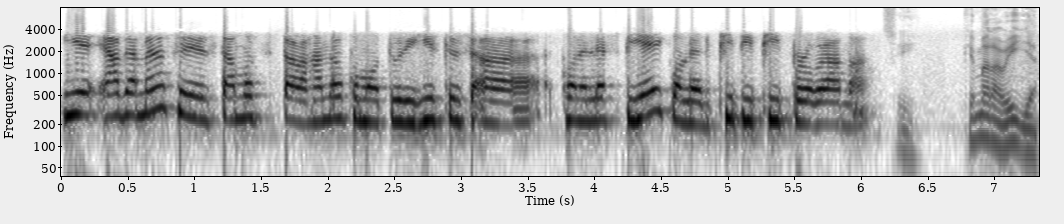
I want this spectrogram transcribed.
y eh, además eh, estamos trabajando, como tú dijiste, ah, con el SBA, con el PPP programa. Sí, qué maravilla.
